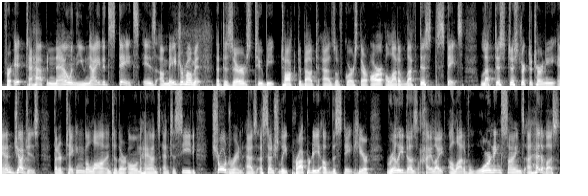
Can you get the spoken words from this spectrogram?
For it to happen now in the United States is a major moment that deserves to be talked about, as, of course, there are a lot of leftist states, leftist district attorney, and judges that are taking the law into their own hands and to see children as essentially property of the state here really does highlight a lot of warning signs ahead of us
